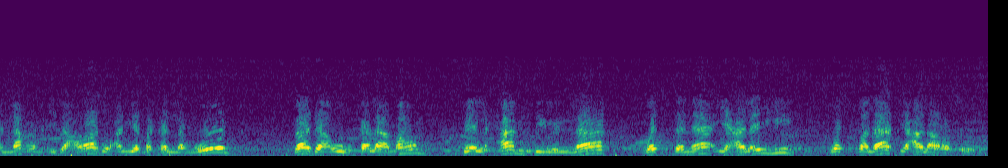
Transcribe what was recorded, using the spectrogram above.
أنهم إذا أرادوا أن يتكلمون بدأوا كلامهم بالحمد لله والثناء عليه والصلاة على رسوله.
